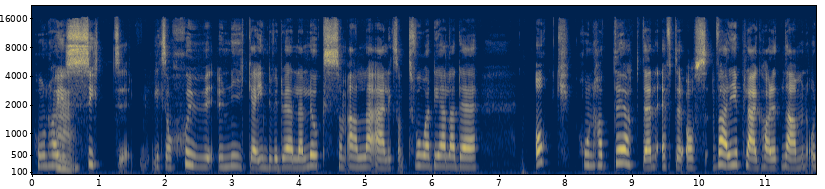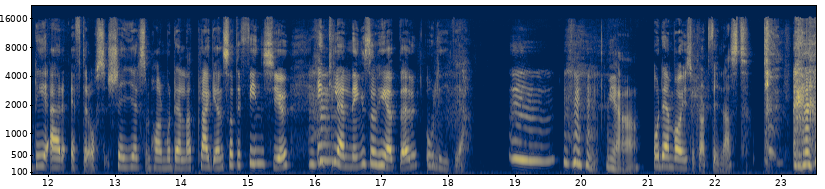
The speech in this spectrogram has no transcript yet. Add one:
Hon har ju sytt liksom sju unika individuella looks som alla är liksom tvådelade och hon har döpt den efter oss. Varje plagg har ett namn och det är efter oss tjejer som har modellat plaggen. Så att det finns ju en klänning som heter Olivia. Ja. Och den var ju såklart finast.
